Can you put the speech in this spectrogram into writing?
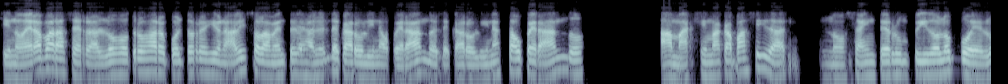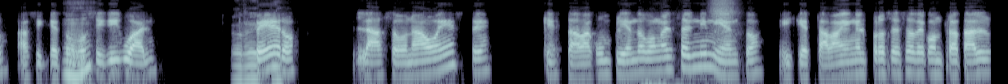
sino era para cerrar los otros aeropuertos regionales y solamente dejar el de Carolina operando. El de Carolina está operando a máxima capacidad, no se ha interrumpido los vuelos, así que todo sigue igual. Pero la zona oeste que estaba cumpliendo con el cernimiento y que estaban en el proceso de contratar,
